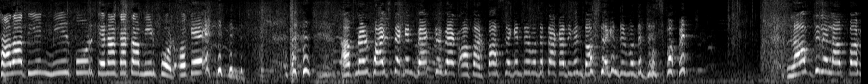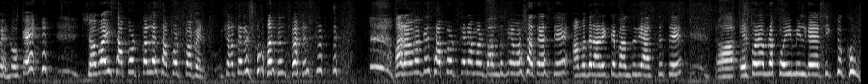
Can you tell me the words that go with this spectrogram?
সারা দিন মিরপুর কেনাকাটা মিরপুর ওকে আপনার five second back to back offer পাঁচ সেকেন্ডের মধ্যে টাকা দিবেন, দশ সেকেন্ডের মধ্যে ড্রেস পাবেন। লাভ দিলে লাভ পাবেন ওকে সবাই সাপোর্ট করলে সাপোর্ট পাবেন। সতেরোশো মানুষ। আর আমাকে সাপোর্ট করে আমার বান্ধবী আমার সাথে আসছে। আমাদের আরেকটা বান্ধবী আসতেছে। এরপর আমরা কই মিল গায়ে টিকটক করব?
